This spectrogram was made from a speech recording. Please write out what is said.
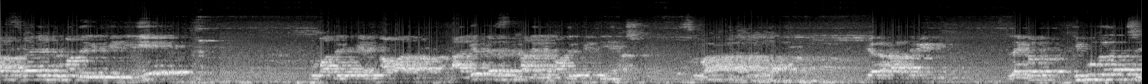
আজরাইল তোমাদেরকে নিয়ে, তোমাদেরকে আমার আগের স্থানে তোমাদেরকে নিয়ে আসবে। লেখক কি বোঝা যাচ্ছে?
